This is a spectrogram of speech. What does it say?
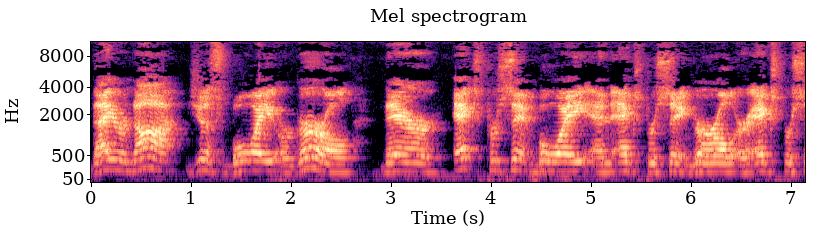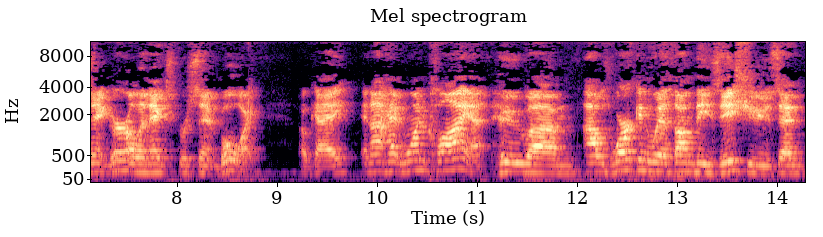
they are not just boy or girl, they're X percent boy and X percent girl, or X percent girl and X percent boy. Okay? And I had one client who um, I was working with on these issues, and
